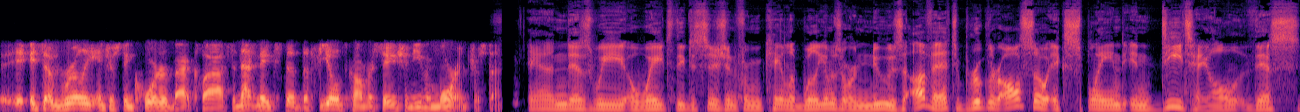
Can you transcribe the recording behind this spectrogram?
it's a really interesting quarterback class, and that makes the the Fields conversation even more interesting. And as we await the decision from Caleb Williams or news of it, Brugler also explained in detail this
